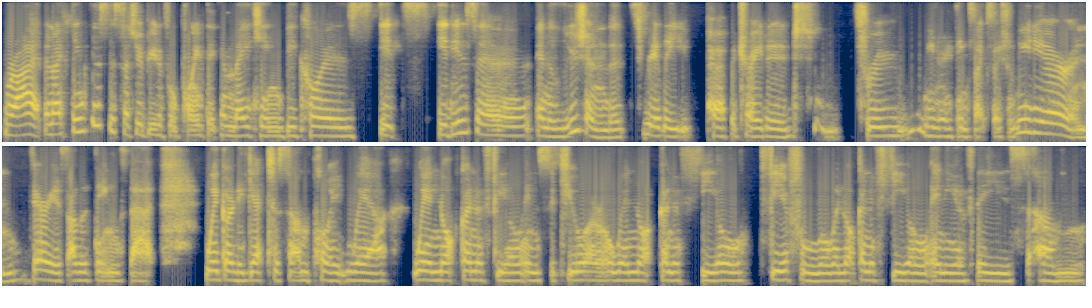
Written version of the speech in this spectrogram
Right. And I think this is such a beautiful point that you're making because it's it is a an illusion that's really perpetrated through, you know, things like social media and various other things that we're going to get to some point where we're not going to feel insecure or we're not going to feel fearful or we're not going to feel any of these um,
